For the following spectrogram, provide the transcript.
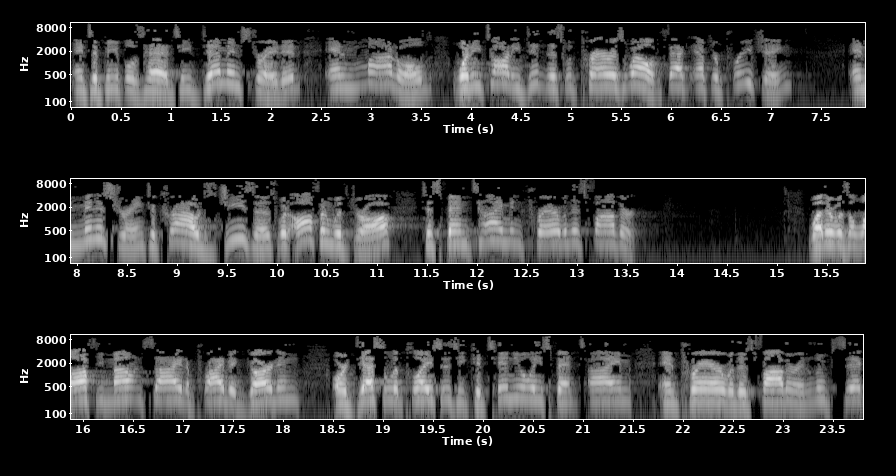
into people's heads, He demonstrated and modeled what He taught. He did this with prayer as well. In fact, after preaching and ministering to crowds, Jesus would often withdraw to spend time in prayer with His Father. Whether it was a lofty mountainside, a private garden, or desolate places. He continually spent time in prayer with his Father. In Luke 6,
